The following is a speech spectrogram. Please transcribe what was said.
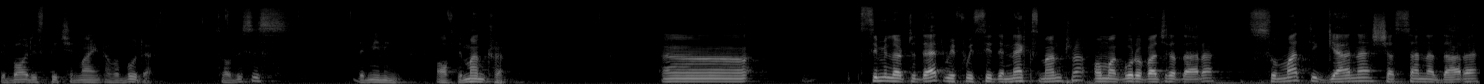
the body, speech, and mind of a Buddha. So this is the meaning of the mantra. Uh, similar to that, if we see the next mantra, Om Guru Vajradhara, Sumati Jnana Shasanadara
